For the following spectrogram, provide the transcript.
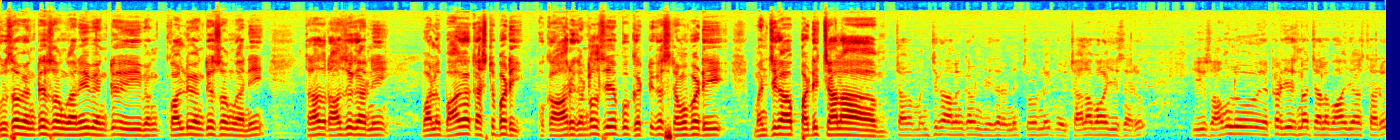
గురుస వెంకటేశ్వర కానీ వెంకటే ఈ క్వాలిటీ వెంకటేశ్వరం కానీ తర్వాత రాజు కానీ వాళ్ళు బాగా కష్టపడి ఒక ఆరు గంటల సేపు గట్టిగా శ్రమపడి మంచిగా పడి చాలా చాలా మంచిగా అలంకరణ చేశారండి. చూడండి చాలా బాగా చేశారు. ఈ స్వాములు ఎక్కడ చేసినా చాలా బాగా చేస్తారు.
